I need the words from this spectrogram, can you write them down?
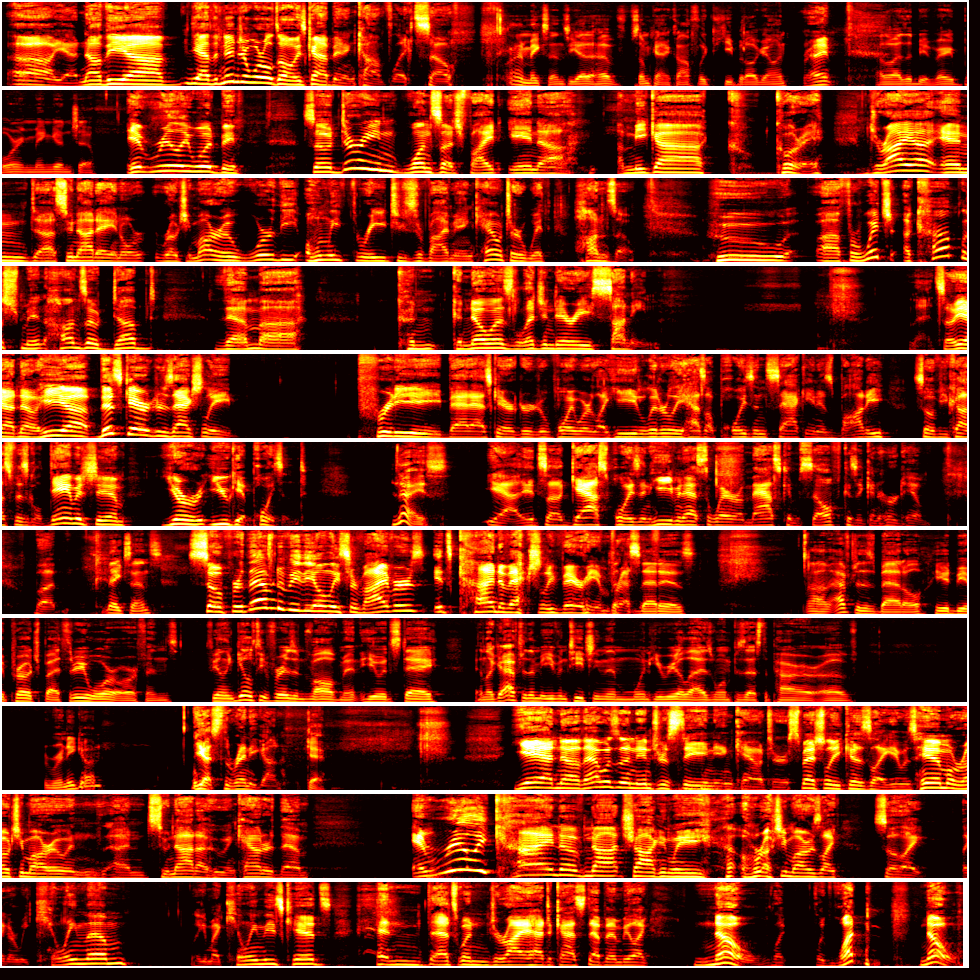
Oh yeah, no the uh, yeah the ninja world's always kind of been in conflict, so Well, it makes sense. You got to have some kind of conflict to keep it all going. right. Otherwise, it'd be a very boring manga and show. It really would be. So during one such fight in uh, Amiga Kure, Jiraiya and uh, Tsunade and Or- Orochimaru were the only three to survive an encounter with Hanzo, who, uh, for which accomplishment Hanzo dubbed them uh, legendary Sannin. So yeah, no, he uh this character is actually pretty badass character to a point where like he literally has a poison sac in his body. So if you cause physical damage to him, you're you get poisoned. Nice. Yeah, it's a gas poison. He even has to wear a mask himself because it can hurt him. But Makes sense. so for them to be the only survivors, it's kind of actually very impressive. That is. Um, after this battle, he would be approached by three war orphans. Feeling guilty for his involvement, he would stay and look after them, even teaching them when he realized one possessed the power of Rinnegan. yes, the Renigon. Okay. Yeah, no, that was an interesting encounter, especially because like it was him, Orochimaru, and and Tsunade who encountered them, and really, kind of not shockingly, Orochimaru was like, "So like, like, are we killing them? Like, am I killing these kids?" And that's when Jiraiya had to kind of step in and be like, "No, like, like what? No."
